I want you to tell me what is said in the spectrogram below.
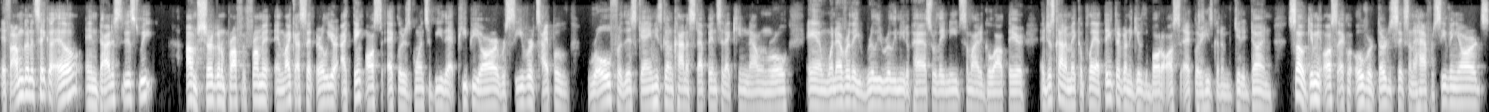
If I'm going to take a L in dynasty this week, I'm sure going to profit from it. And like I said earlier, I think Austin Ekeler is going to be that PPR receiver type of role for this game. He's going to kind of step into that Keenan Allen role. And whenever they really, really need a pass or they need somebody to go out there and just kind of make a play, I think they're going to give the ball to Austin Ekeler. He's going to get it done. So give me Austin Ekeler over 36 and a half receiving yards.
